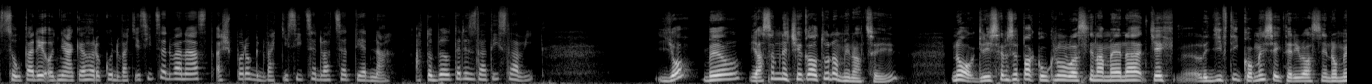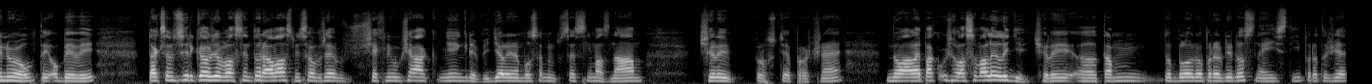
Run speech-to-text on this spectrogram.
Jsou tady od nějakého roku 2012 až po rok 2021. A to byl tedy Zlatý slavík? Jo, byl. Já jsem nečekal tu nominaci. No, když jsem se pak kouknul vlastně na jména těch lidí v té komisi, kteří vlastně nominují ty objevy, tak jsem si říkal, že vlastně to dává smysl, protože všechny už nějak mě někde viděli, nebo jsem se s nima znám čili prostě proč ne. No ale pak už hlasovali lidi, čili uh, tam to bylo opravdu dost nejistý, protože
